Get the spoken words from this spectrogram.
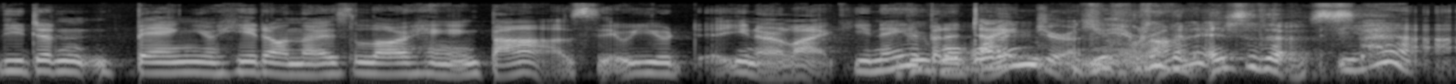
you didn't bang your head on those low hanging bars, you'd you know like you need a bit Well, of what- danger in yeah, there, what right? even is this? yeah.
